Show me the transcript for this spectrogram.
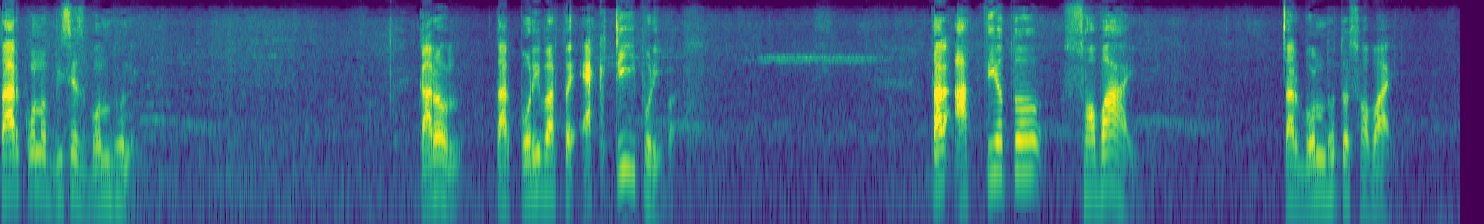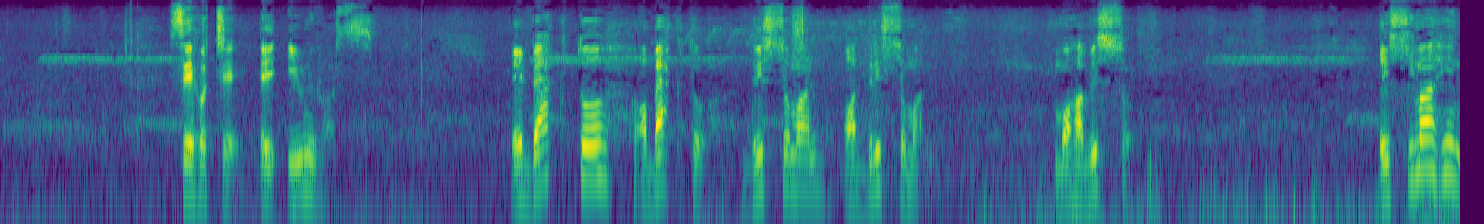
তার কোনো বিশেষ বন্ধু নেই। কারণ তার পরিবার তো একটিই পরিবার। তার আত্মীয় তো সবাই, তার বন্ধু তো সবাই। সে হচ্ছে এই ইউনিভার্স। এই ব্যক্ত, অব্যক্ত, দৃশ্যমান, অদৃশ্যমান মহাবিশ্ব। এই সীমাহীন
